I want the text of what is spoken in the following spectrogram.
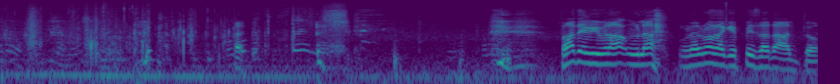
no, Ma come cazzo stai? Fatevi una, una, una ruota che pesa tanto.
